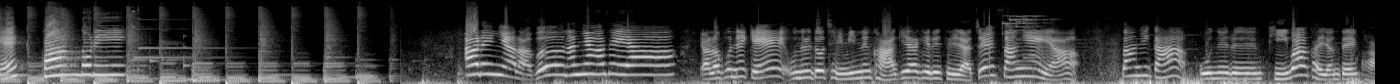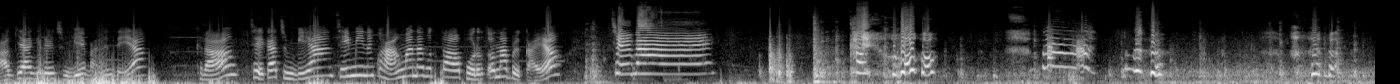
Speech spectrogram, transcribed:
써니의 과학놀이 어린이 여러분 안녕하세요 여러분에게 오늘도 재미있는 과학 이야기를 들려줄 써니예요 써니가 오늘은 비와 관련된 과학 이야기를 준비해봤는데요 그럼 제가 준비한 재미있는 과학 만화부터 보러 떠나볼까요? 출발! 가요!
